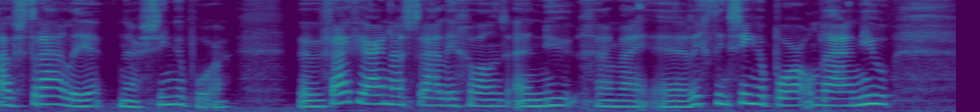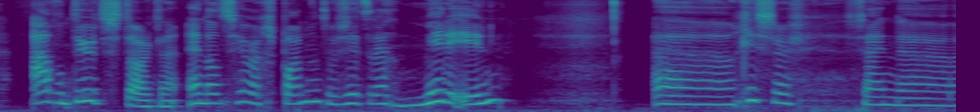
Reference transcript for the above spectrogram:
Australië naar Singapore. We hebben vijf jaar in Australië gewoond en nu gaan wij eh, richting Singapore om daar een nieuw avontuur te starten. En dat is heel erg spannend. We zitten er echt middenin. Uh, gisteren zijn de,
